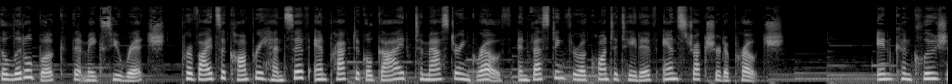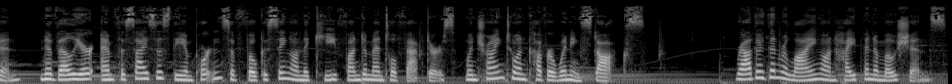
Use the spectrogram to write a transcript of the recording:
The Little Book That Makes You Rich provides a comprehensive and practical guide to mastering growth investing through a quantitative and structured approach. In conclusion, Navellier emphasizes the importance of focusing on the key fundamental factors when trying to uncover winning stocks. Rather than relying on hype and emotions,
